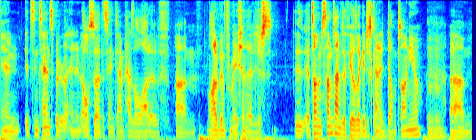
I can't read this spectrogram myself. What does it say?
and it's intense, but it, and it also at the same time has a lot of um, a lot of information that it just it, it sometimes it feels like it just kind of dumps on you. hmm Um,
